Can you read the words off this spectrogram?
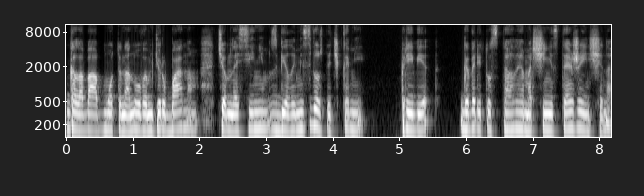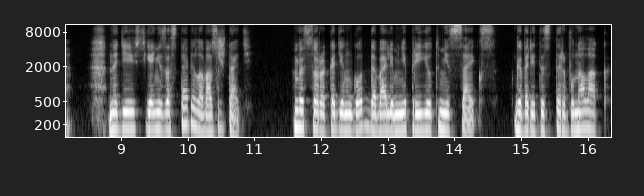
Голова обмотана новым тюрбаном, темно-синим с белыми звездочками. «Привет», – говорит усталая морщинистая женщина. «Надеюсь, я не заставила вас ждать». «Вы 41 год давали мне приют, мисс Сайкс», – говорит Эстер Вуналак.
